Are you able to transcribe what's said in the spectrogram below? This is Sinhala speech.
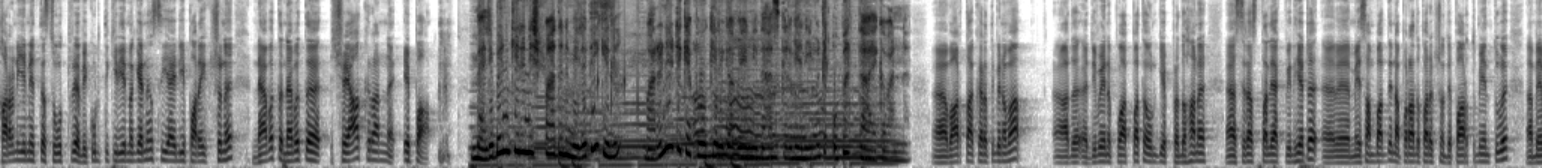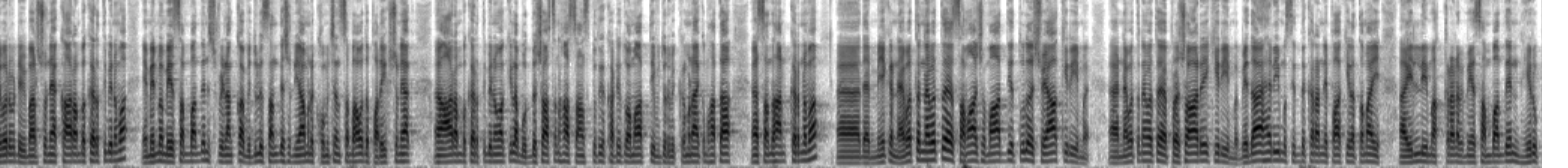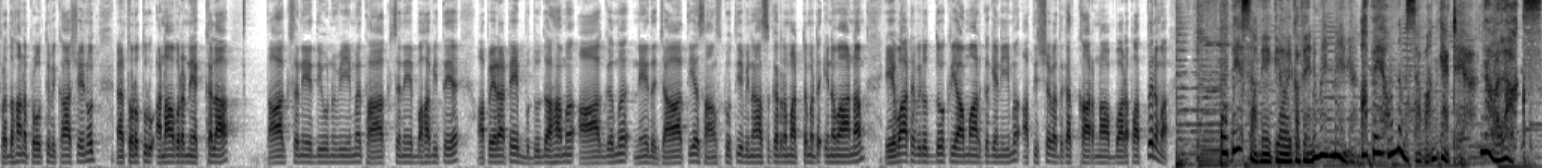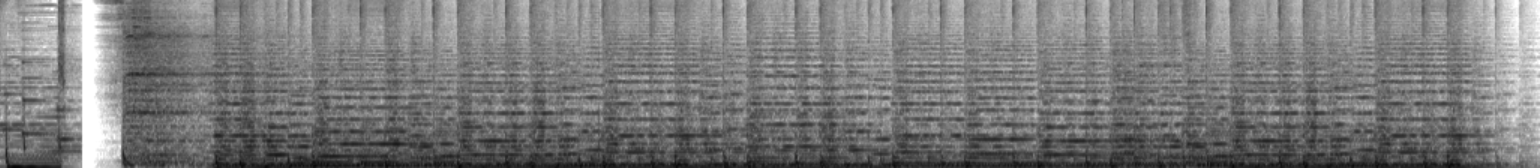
කරණීයමෙත්ත සූත්‍රය විකෘති කිරීම ගැන CID පරීක්ෂණ නැවත නැවත ශ්‍රයා කරන්න එපා. මැලිබන් කිරි නිෂ්පාදන මිලදීගෙන මරණයට කැපෝ කිරි ගවයෙන් නිදහස් කර ගැනීමට ඔබත් දායක වන්න. වාර්තා කර තිබෙනවා අද දිවෙන පුවත්පත ඔවුන්ගේ ප්‍රධාන සිරස්තලයක් විදිහට මේ සම්බන්ධයෙන් අපරාධ පරීක්ෂණ දෙපාර්තමේන්තුව මේ වරට විමර්ශනයක් ආරම්භ කර තිබෙනවා. එමෙන්ම මේ සම්බන්ධයෙන් ශ්‍රී ලංකා විදුලි සංදේශ නියාමන කොමිෂන් සභාවද පරීක්ෂණයක් ආරම්භ කර තිබෙනවා කියලා බුද්ධ ශාසන හා සංස්කෘතික කටයුතු අමාත්‍ය විදුර වික්‍රමනායක මහතා සඳහන් කරනවා. දැන් මේක නැවත නැවත සමාජ මාධ්‍ය තුල ශ්‍රයා කිරීම, නැවත නැවත ප්‍රචාරය කිරීම, බෙදා හැරීම සිද්ධ කරන්න එපා කියලා තමයි ඉල්ලීමක් කරන්න මේ සම්බන්ධයෙන් හිරු ප්‍රධාන ප්‍රවෘත්ති විකාශයනොත් තොරතුරු අනාවරණය කළා තාක්ෂණය දියුණුවීම තාක්ෂණය භාවිතය අපේ රටේ බුදු දහම ආගම නේද ජාතිය සංස්කෘතිය විනාශ කරන මට්ටමට එනවා නම් ඒවාට විරුද්ධව ක්‍රියාමාර්ග ගැනීම අතිශ්‍ය වැදගත් කාරණාවක් බවට පත්වෙනවා. ඔබේ සමය ග්ලෝ එක වෙනුවෙන් එන අපේ හොඳම සවන් කැටය නවලක්ස්.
